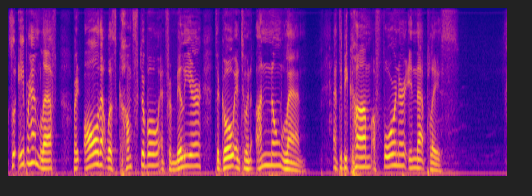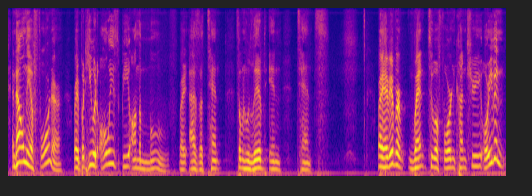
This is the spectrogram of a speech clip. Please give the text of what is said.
So Abraham left right all that was comfortable and familiar to go into an unknown land and to become a foreigner in that place. And not only a foreigner, right, but he would always be on the move, right, as a tent, someone who lived in tents. Right, have you ever went to a foreign country or even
